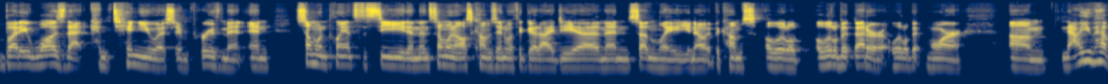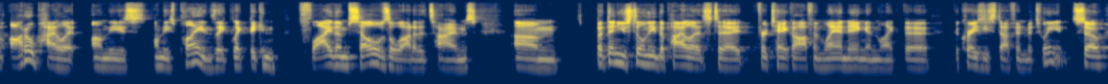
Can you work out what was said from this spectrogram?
but it was that continuous improvement. And someone plants the seed, and then someone else comes in with a good idea, and then suddenly, you know, it becomes a little a little bit better, a little bit more. Um, now you have autopilot on these on these planes. Like like they can fly themselves a lot of the times. Um, but then you still need the pilots to for takeoff and landing and like the the crazy stuff in between. So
